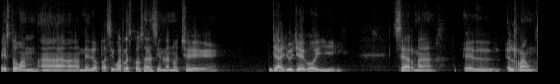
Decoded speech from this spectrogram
Esto va a medio apaciguar las cosas y en la noche ya yo llego y se arma el, el round.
